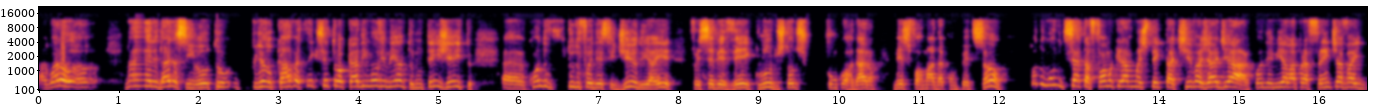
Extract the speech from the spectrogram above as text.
Agora, na realidade, assim, o, o pneu do carro vai ter que ser trocado em movimento, não tem jeito. É, quando tudo foi decidido, e aí foi CBV e clubes, todos concordaram nesse formato da competição, todo mundo, de certa forma, criava uma expectativa já de ah, a pandemia lá para frente já vai,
